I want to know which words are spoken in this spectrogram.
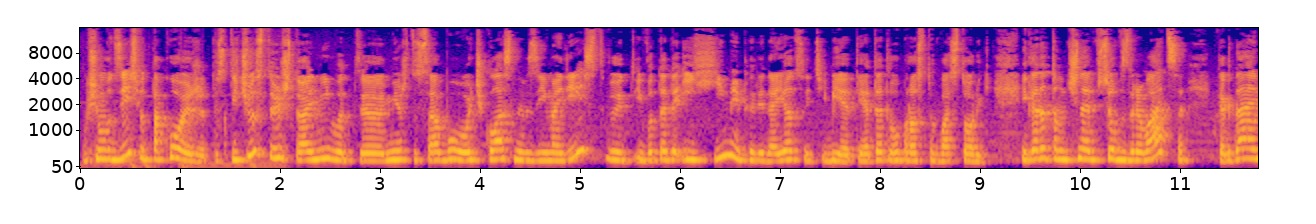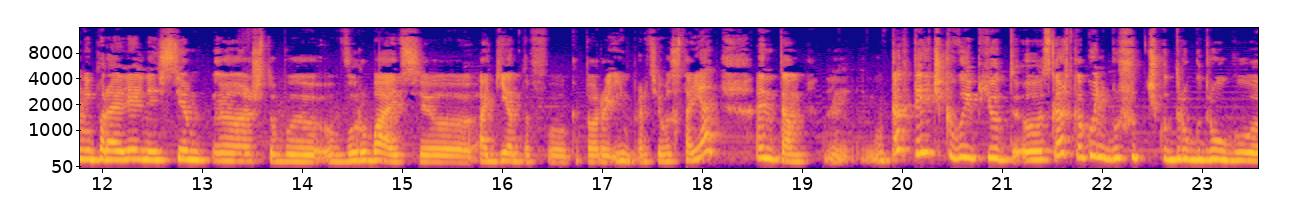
В общем, вот здесь вот такое же. То есть ты чувствуешь, что они вот э, между собой очень классно взаимодействуют, и вот эта их химия передается тебе. Ты от этого просто в восторге. И когда там начинает все взрываться, когда они параллельно с тем, э, чтобы вырубать э, агентов, которые им противостоят, они там коктейльчик выпьют, скажут какую-нибудь шуточку друг другу,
